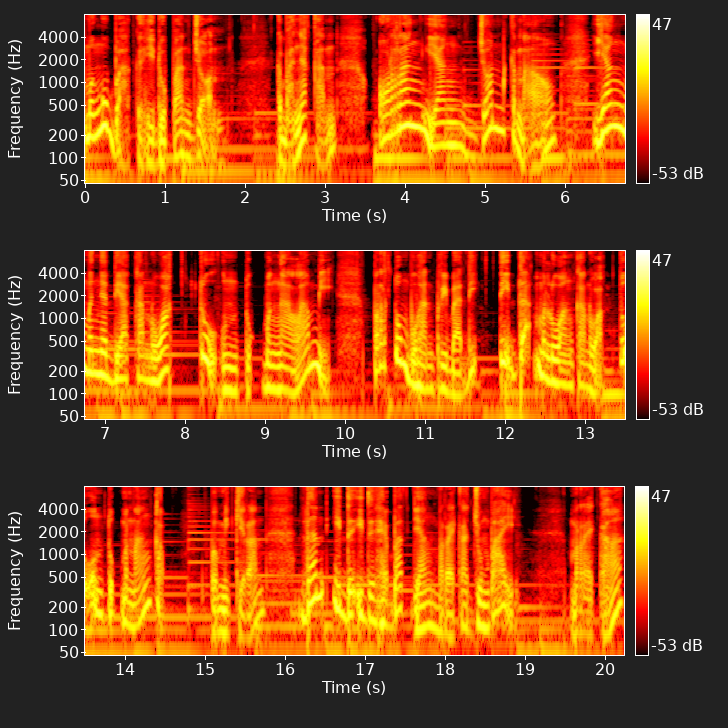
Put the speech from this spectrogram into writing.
mengubah kehidupan John. Kebanyakan orang yang John kenal yang menyediakan waktu untuk mengalami pertumbuhan pribadi tidak meluangkan waktu untuk menangkap pemikiran dan ide-ide hebat yang mereka jumpai. Mereka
